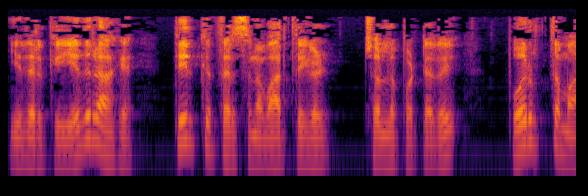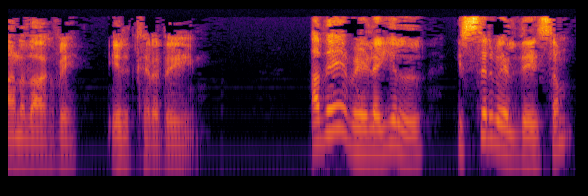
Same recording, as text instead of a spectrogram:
இதற்கு எதிராக தீர்க்க தரிசன வார்த்தைகள் சொல்லப்பட்டது பொருத்தமானதாகவே இருக்கிறது. அதே வேளையில் இஸ்ரவேல் தேசம்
